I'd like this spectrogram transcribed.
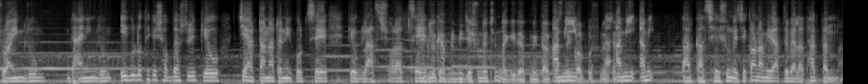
ড্রয়িং রুম ডাইনিং রুম এগুলো থেকে শব্দ আসছে কেউ চেয়ার টানাটানি করছে কেউ গ্লাস সরাচ্ছে। এগুলো কি আপনি নিজে শুনেছেন নাকি আপনি তার কাছ আমি থেকে গল্প শুনেছেন? আমি আমি তার কাছে শুনেছি কারণ আমি রাত্রেবেলা থাকতাম না।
